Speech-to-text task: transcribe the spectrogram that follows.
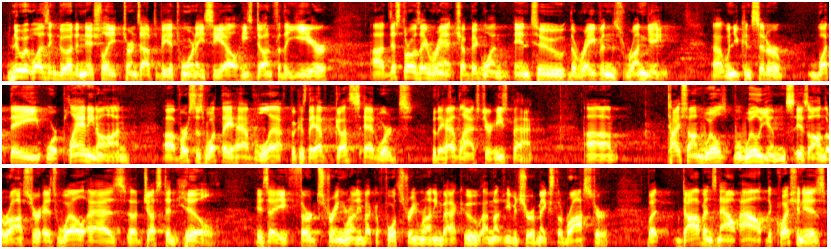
Knew it wasn't good initially. Turns out to be a torn ACL. He's done for the year. Uh, this throws a wrench, a big one, into the Ravens' run game. Uh, when you consider what they were planning on uh, versus what they have left, because they have Gus Edwards, who they had last year. He's back. Um, Ty'Son Williams is on the roster, as well as uh, Justice Hill is a third string running back, a fourth string running back who I'm not even sure makes the roster. But Dobbins now out. The question is,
